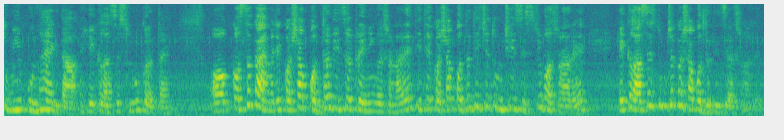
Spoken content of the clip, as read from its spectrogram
तुम्ही पुन्हा एकदा हे क्लासेस सुरू करताय. कसं काय म्हणजे कशा पद्धतीचं ट्रेनिंग असणार आहे? तिथे कशा पद्धतीची तुमची सिस्टीम असणार आहे? हे क्लासेस तुमचे कशा पद्धतीचे असणार आहेत?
